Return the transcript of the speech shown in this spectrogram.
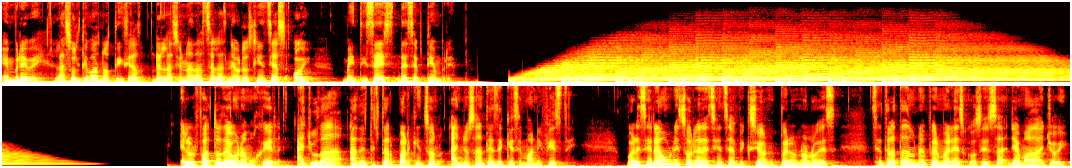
En breve, las últimas noticias relacionadas a las neurociencias hoy, 26 de septiembre. El olfato de una mujer ayuda a detectar Parkinson años antes de que se manifieste. Parecerá una historia de ciencia ficción, pero no lo es. Se trata de una enfermera escocesa llamada Joy,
